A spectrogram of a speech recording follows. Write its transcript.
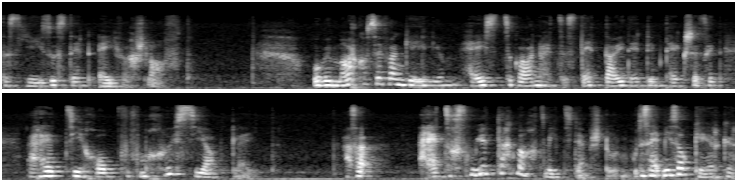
dass Jesus dort einfach schlaft. Und beim Markus-Evangelium heisst es sogar noch, hat es ein Detail dort im Text gesagt, er hat seinen Kopf auf dem Küssi abgelegt. Also, er hat sich gemütlich gemacht mit in diesem Sturm. Und das hat mich so geärgert.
